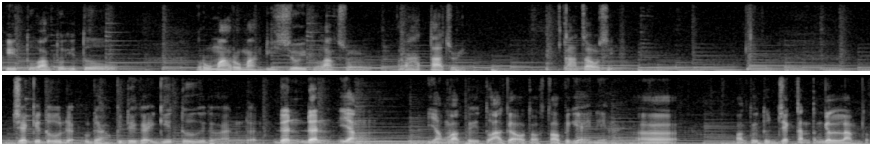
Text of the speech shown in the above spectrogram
itu waktu itu rumah-rumah di zoo itu langsung rata cuy. Kacau sih. Jack itu udah udah gede kayak gitu gitu kan. Dan dan, dan yang yang waktu itu agak topic ya ini ya. Uh, waktu itu Jack kan tenggelam tuh.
